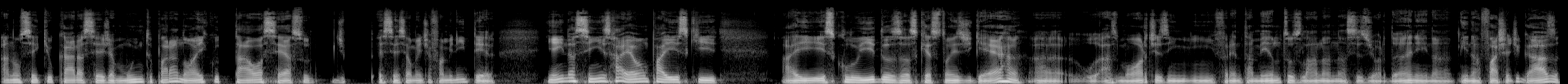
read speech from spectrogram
a não ser que o cara seja muito paranoico, tá ao acesso de essencialmente a família inteira. E ainda assim, Israel é um país que aí excluídas as questões de guerra, as mortes em, em enfrentamentos lá na, na, Cisjordânia e na, e na faixa de Gaza,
